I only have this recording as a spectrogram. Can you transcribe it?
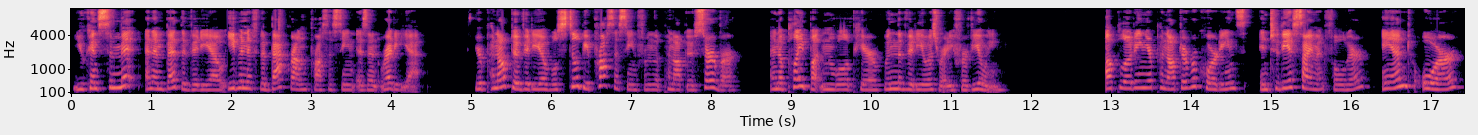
You can submit and embed the video even if the background processing isn't ready yet. Your Panopto video will still be processing from the Panopto server, and a play button will appear when the video is ready for viewing. Uploading your Panopto recordings into the assignment folder and or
